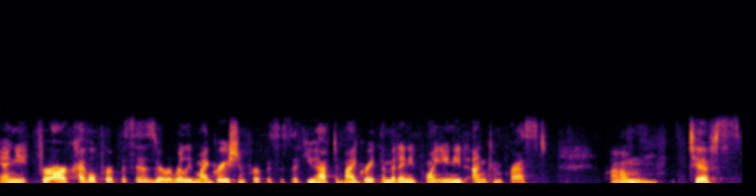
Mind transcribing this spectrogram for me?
And for archival purposes or really migration purposes, if you have to migrate them at any point, you need uncompressed um, TIFFs.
